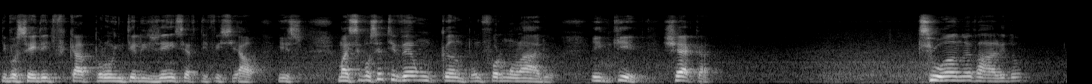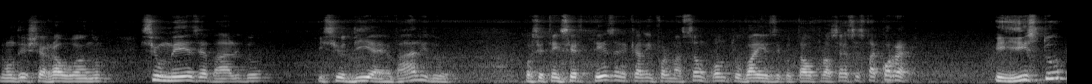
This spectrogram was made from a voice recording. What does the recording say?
de você identificar por inteligência artificial isso. Mas se você tiver um campo, um formulário em que checa se o ano é válido, não deixa errar o ano, se o mês é válido e se o dia é válido, você tem certeza que aquela informação, quando tu vai executar o processo, está correta. E isto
